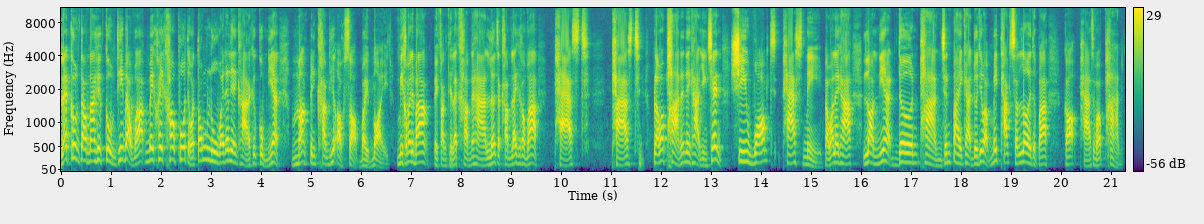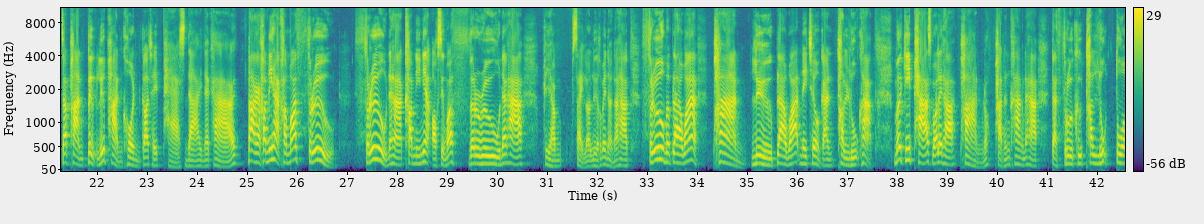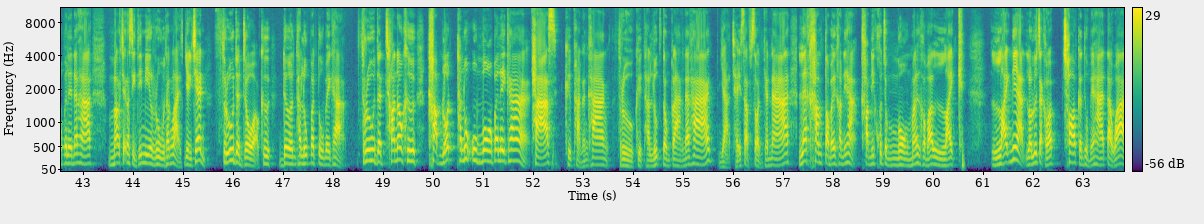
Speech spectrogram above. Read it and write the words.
และกลุ่มต่อมาคือกลุ่มที่แบบว่าไม่ค่อยเข้าพวกแต่ว่าต้องรู้ไว้นักเรียนค่ะคือกลุ่มนี้มักเป็นคำที่ออกสอบบ่อยๆ มีคำอะไรบ้างไปฟังทีละคำนะฮะเริ่มจากคำแรกคือคำว่า past past แปลว่าผ่านนั่นเองค่ะ อย่างเช่น she walked past me แปลว่าอะไรคะ หล่อนเนี่ยเดินผ่านฉันไปค่ะ โดยที่แบบไม่ทักฉันเลยถูกปะก็ pass แปลว่าผ่าน จะผ่านตึกหรือผ่านคนก็ใช้ pass ได้นะคะ ต่างกับคำนี้ค่ะคำว่า through through นะฮะคำนี้เนี่ยออกเสียงว่า through นะคะ พยายามใส่รอเรือเข้าไปหน่อยนะคะ through มันแปลว่า ผ่าน หรือแปลว่าในเชิงของการทะลุค่ะ เมื่อกี้ pass แปลว่าอะไรคะผ่านเนาะผ่านข้างๆนะคะ แต่ through คือทะลุตัวไปเลยนะคะ มักใช้กับสิ่งที่มีรูทั้งหลาย อย่างเช่น through the door คือเดินทะลุประตูไปค่ะ through the tunnel คือขับรถทะลุอุโมงค์ไปเลยค่ะ pass คือผ่านข้างๆ through คือทะลุตรงกลางนะคะ อย่าใช้สับสนกันนะ และคำต่อไปคำนี้ค่ะคำนี้คนจะงงมากคือคำว่า like like เนี่ยเรารู้จักคำว่าชอบกันถูกไหมฮะ แต่ว่า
